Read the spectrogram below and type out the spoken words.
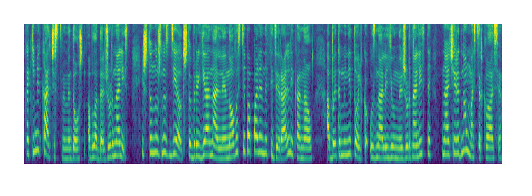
Какими качествами должен обладать журналист и что нужно сделать, чтобы региональные новости попали на федеральный канал. Об этом и не только узнали юные журналисты на очередном мастер-классе.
